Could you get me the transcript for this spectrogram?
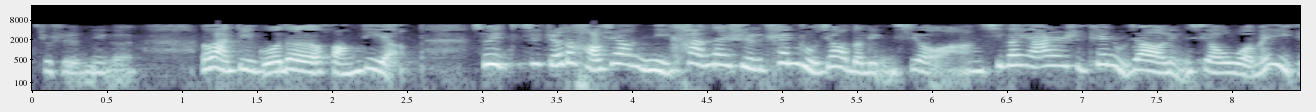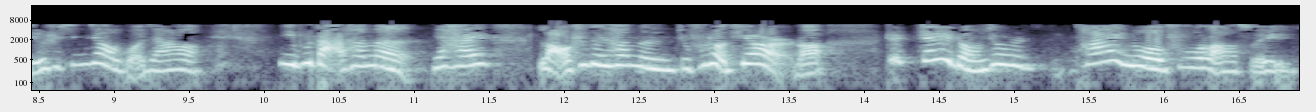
就是那个罗马帝国的皇帝啊，所以就觉得好像你看那是天主教的领袖啊，西班牙人是天主教的领袖，我们已经是新教国家了，你不打他们，你还老是对他们就俯首帖耳的，这这种就是太懦夫了，所以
